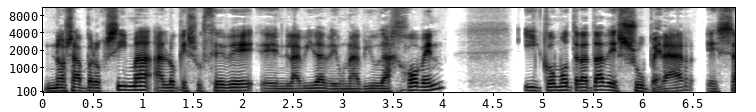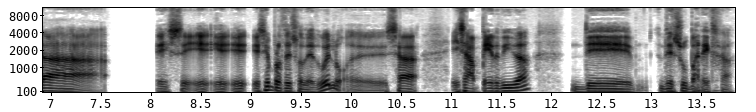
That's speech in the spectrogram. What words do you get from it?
nos aproxima a lo que sucede en la vida de una viuda joven y cómo trata de superar esa, ese, ese, proceso de duelo, esa, esa pérdida de su pareja.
